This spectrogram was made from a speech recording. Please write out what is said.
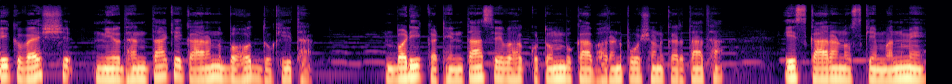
एक वैश्य निर्धनता के कारण बहुत दुखी था। बड़ी कठिनता से वह कुटुंब का भरण पोषण करता था। इस कारण उसके मन में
